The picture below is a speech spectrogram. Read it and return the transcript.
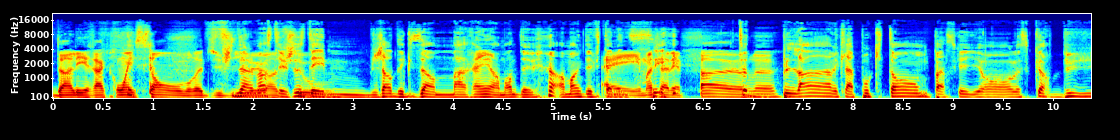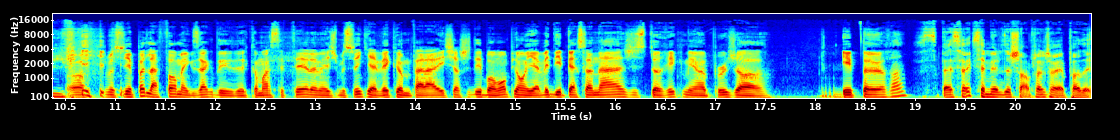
Dans les raccoins sombres du Finalement, c'était juste des mm, gens déguisés en marins en manque de, en manque de vitamine Hey, C. moi, j'avais peur, Tout là. blanc avec la peau qui tombe parce qu'ils ont le scorbut. Ah, je me souviens pas de la forme exacte de, de comment c'était, mais je me souviens qu'il y avait comme fallait aller chercher des bonbons, puis on- il y avait des personnages historiques, mais un peu genre épeurants. C'est ben, c'est vrai que Samuel de Champlain, j'aurais peur de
